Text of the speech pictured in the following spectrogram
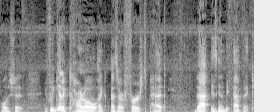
Holy shit! If we get a Carno like as our first pet, that is going to be epic.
